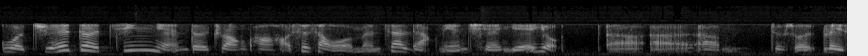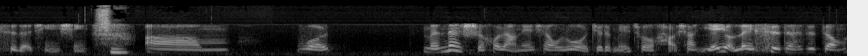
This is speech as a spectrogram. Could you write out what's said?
我觉得今年的状况好，事实上我们在两年前也有，呃呃呃，就是说类似的情形。是，嗯，我们那时候两年前，我如果我觉得没错，好像也有类似的这种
